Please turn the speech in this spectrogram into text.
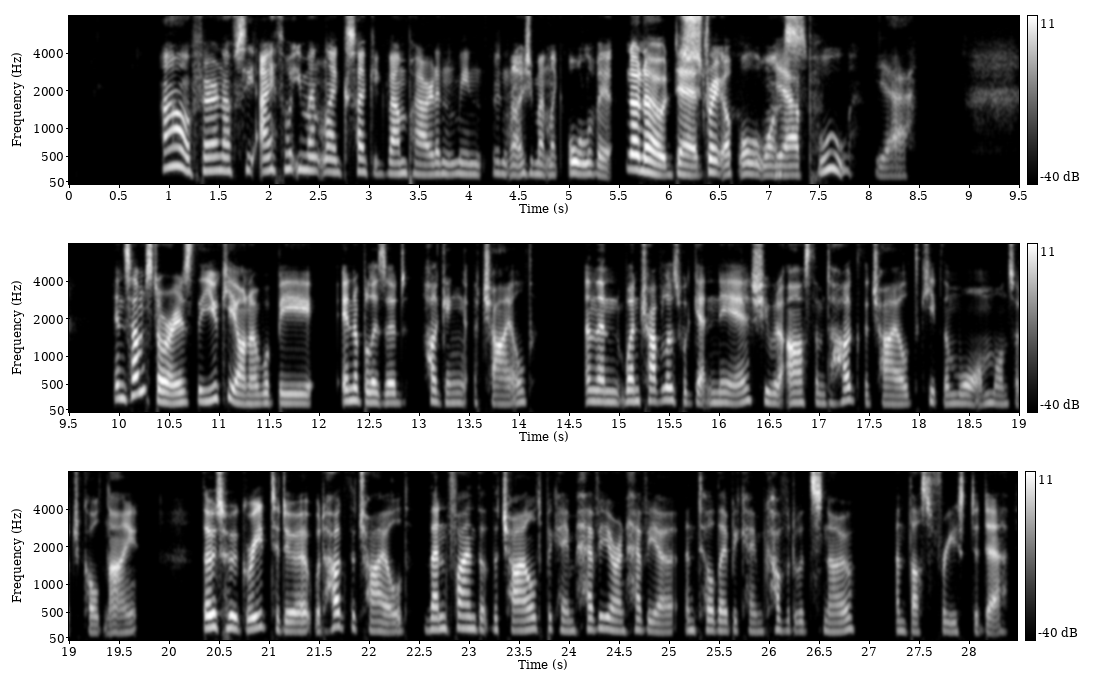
Oh, fair enough. See, I thought you meant like psychic vampire. I didn't mean. I didn't realize you meant like all of it. No, no, dead. Straight up all at once. Yep. Ooh. Yeah. In some stories, the Yuki-onna would be in a blizzard hugging a child. And then when travelers would get near, she would ask them to hug the child to keep them warm on such a cold night. Those who agreed to do it would hug the child, then find that the child became heavier and heavier until they became covered with snow and thus freeze to death.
